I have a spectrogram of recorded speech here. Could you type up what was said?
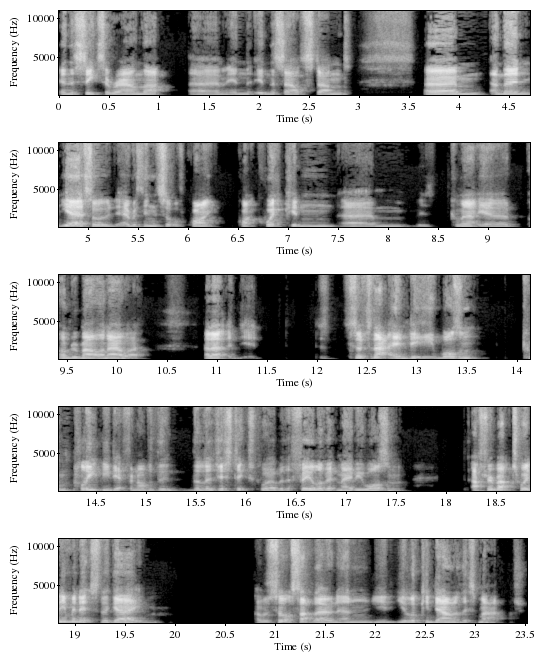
in the seats around that um, in in the south stand. Um, and then yeah, so everything's sort of quite quite quick and um, coming at you 100 mile an hour. And I, so to that end, it wasn't completely different. Obviously, the logistics were, but the feel of it maybe wasn't. After about 20 minutes of the game, I was sort of sat there and, and you, are looking down at this match,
